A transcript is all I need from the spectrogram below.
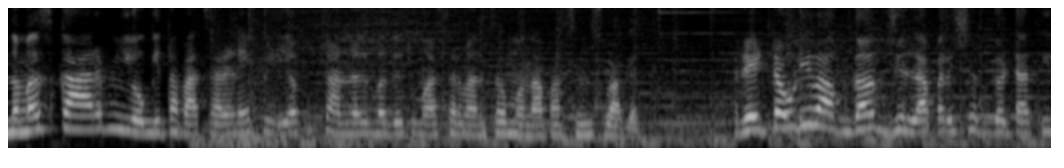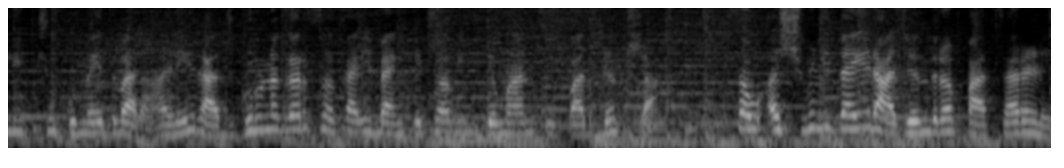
नमस्कार मी योगिता पाचारणे पीडीएफ चॅनलमध्ये तुम्हा सर्वांचं मनापासून स्वागत. रेटवडी वापगाव जिल्हा परिषद गटातील इच्छुक उमेदवार आणि राजगुरुनगर सहकारी बँकेच्या विद्यमान उपाध्यक्षा सौ अश्विनीताई राजेंद्र पाचारणे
